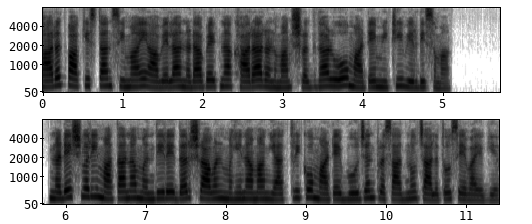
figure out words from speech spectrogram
ભારત પાકિસ્તાન સીમાએ આવેલા નડાબેટના ખારા રણમાં શ્રદ્ધાળુઓ માટે મીઠી વીરડી સમાન નડેશ્વરી માતાના મંદિરે દર શ્રાવણ મહિનામાં યાત્રિકો માટે ભોજન પ્રસાદનો ચાલતો સેવાયજ્ઞ.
